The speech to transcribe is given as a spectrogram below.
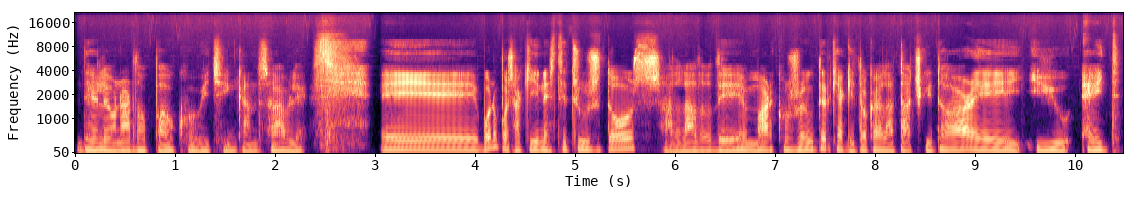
de Leonardo Paukovic, incansable. Eh, bueno, pues aquí en este Truce 2, al lado de Marcus Reuter, que aquí toca la Touch Guitar AU8,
